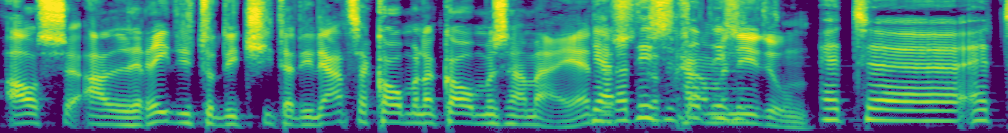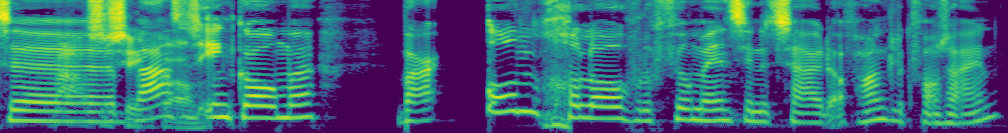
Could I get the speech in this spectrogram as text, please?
als ze al reddito di cittadinanza komen, dan komen ze aan mij. Hè? Ja, dus dat is, dat gaan we is niet doen. Het, eh, het eh, Basisinkomen. basisinkomen. waar ongelooflijk veel mensen in het zuiden afhankelijk van zijn.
